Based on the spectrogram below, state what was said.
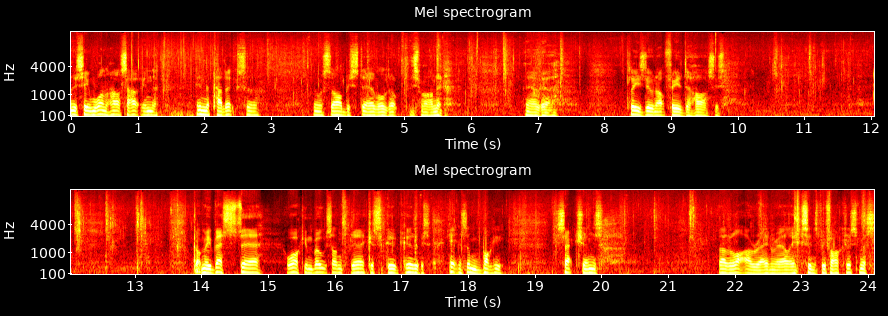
Only seen one horse out in the in the paddock so they must all be stabled up this morning. There we go please do not feed the horses. Got my best uh, walking boots on today because I'm be hitting some boggy sections. We've had a lot of rain really since before Christmas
